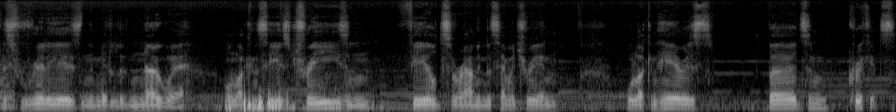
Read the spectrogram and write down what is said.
This really is in the middle of nowhere. All I can see is trees and fields surrounding the cemetery, and all I can hear is birds and crickets.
